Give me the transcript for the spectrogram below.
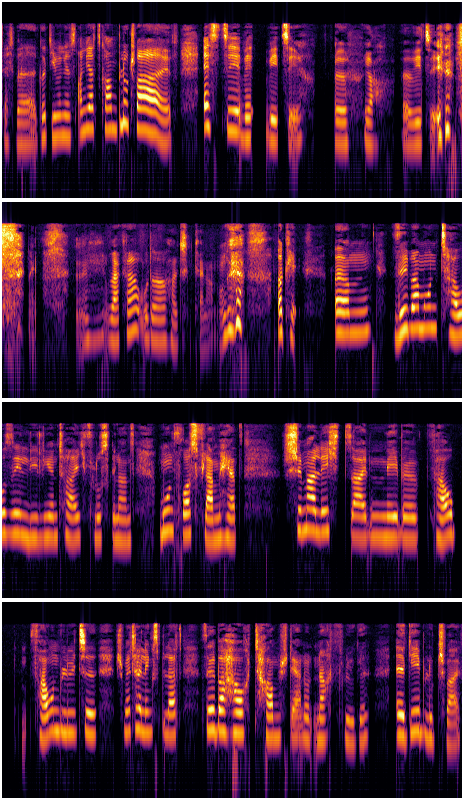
Das war gut, Jungs. Und jetzt kommt Blutschweif. SC, WC. Äh, ja, äh, WC. naja. Äh, Wacker oder halt, keine Ahnung. okay. Ähm, Silbermond, Tause, Lilienteich, Flussglanz, Mondfrost, Flammenherz, Schimmerlicht, Seidennebel, v Faunblüte, Schmetterlingsblatt, Silberhauch, Taubenstern und Nachtflügel. LG Blutschweif.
